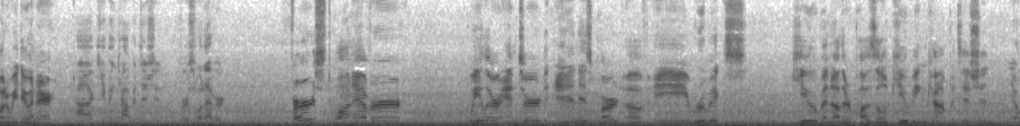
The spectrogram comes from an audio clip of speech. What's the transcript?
What are we doing there? Uh, cubing competition. First one ever. First one ever. Wheeler entered and is part of a Rubik's Cube and other puzzle cubing competition. Yep.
